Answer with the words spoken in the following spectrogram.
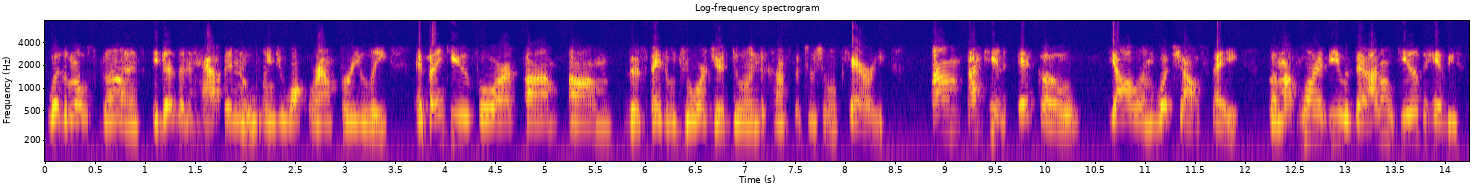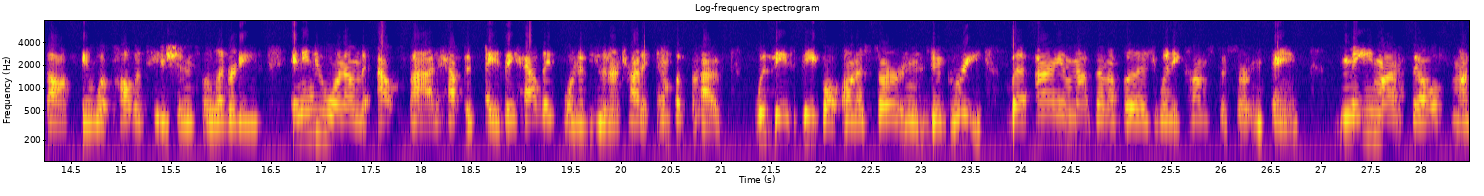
with the most guns. It doesn't happen when you walk around freely. And thank you for um, um, the state of Georgia doing the constitutional carry. Um, I can echo y'all and what y'all say, but my point of view is that I don't give heavy stock in what politicians, celebrities, and anyone on the outside have to say. They have their point of view, and I try to empathize with these people on a certain degree, but I am not going to budge when it comes to certain things. Me, myself, my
